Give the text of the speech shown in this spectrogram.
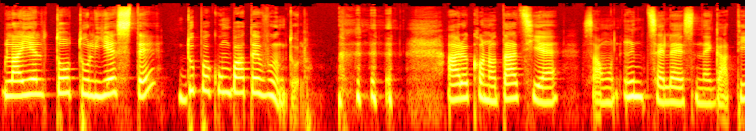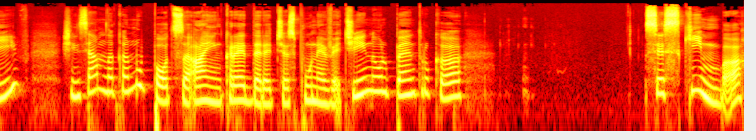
la el totul este după cum bate vântul. Are o conotație sau un înțeles negativ și înseamnă că nu poți să ai încredere ce spune vecinul pentru că se schimbă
